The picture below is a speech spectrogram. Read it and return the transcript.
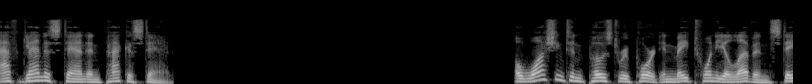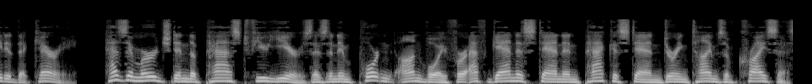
Afghanistan and Pakistan A Washington Post report in May 2011 stated that Kerry has emerged in the past few years as an important envoy for Afghanistan and Pakistan during times of crisis,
